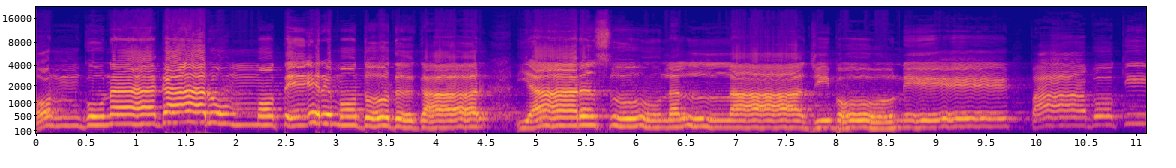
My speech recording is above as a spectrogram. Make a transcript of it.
অন গুনাগার উম্মতের মদদগার? ইয়ার সুলাল্লাহ জীবনে পাব কি?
